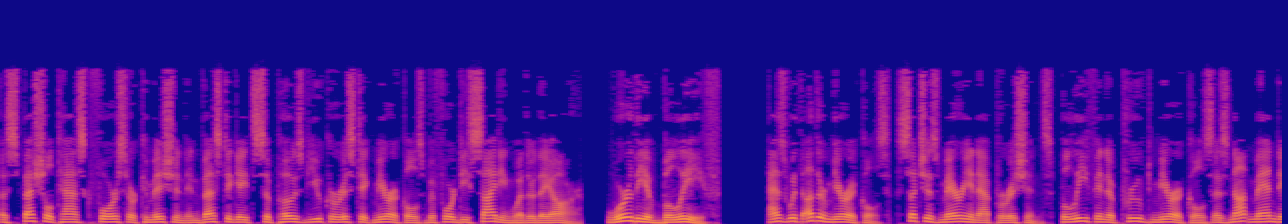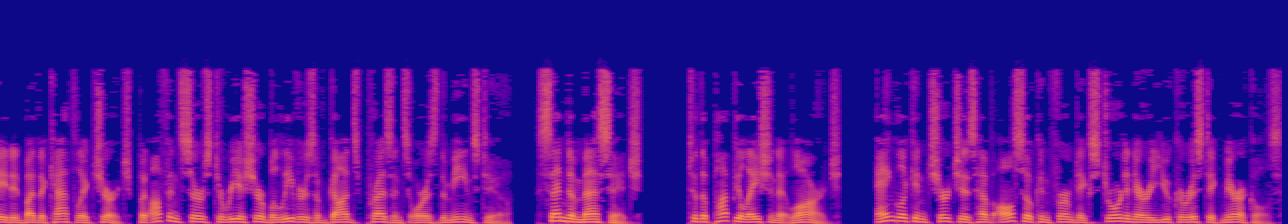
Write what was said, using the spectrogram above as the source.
a special task force or commission investigates supposed Eucharistic miracles before deciding whether they are «worthy of belief». As with other miracles, such as Marian apparitions, belief in approved miracles is not mandated by the Catholic Church, but often serves to reassure believers of God's presence or as the means to «send a message» to the population at large. Anglican churches have also confirmed extraordinary Eucharistic miracles.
